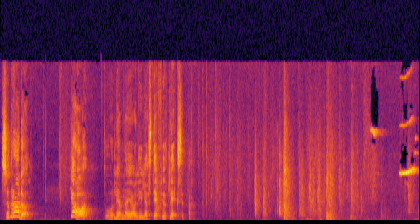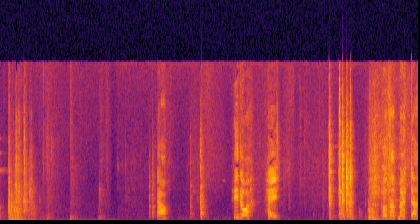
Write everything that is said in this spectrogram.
Så bra då. Ja, då lämnar jag lilla Steffi åt läxorna. Ja. Hej då. Hej. Det var tant Märta.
